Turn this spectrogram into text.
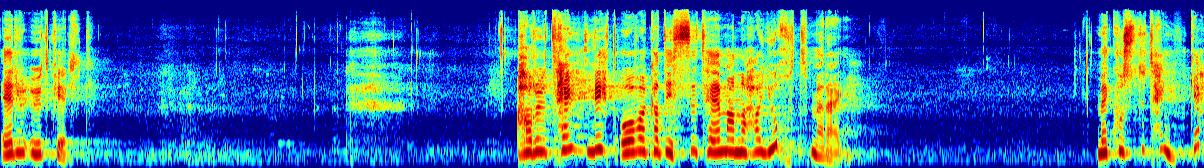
Er du uthvilt? Har du tenkt litt over hva disse temaene har gjort med deg? Med hvordan du tenker?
